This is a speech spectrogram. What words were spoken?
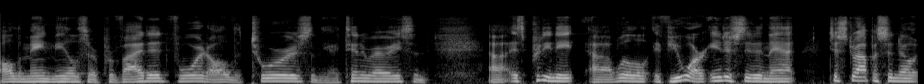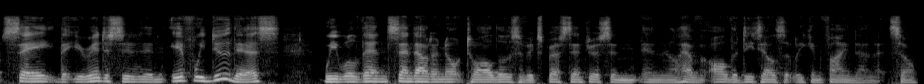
all the main meals are provided for it, all the tours and the itineraries, and uh, it's pretty neat. Uh, well, if you are interested in that, just drop us a note, say that you're interested in. If we do this, we will then send out a note to all those who've expressed interest, and, and it'll have all the details that we can find on it. So,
